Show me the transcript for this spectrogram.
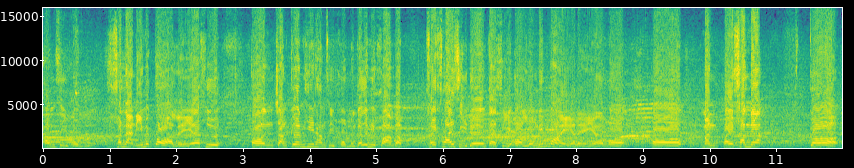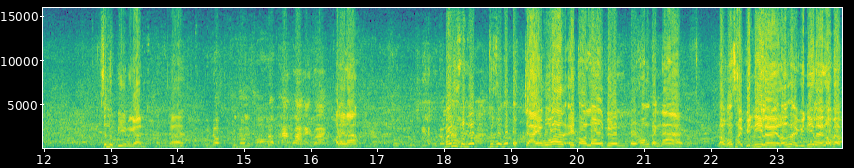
ทำสีผมขนาดนี้มาก่อนอะไรเงี้ยคือ ตอนจังเกิลที่ทำสีผมมันก็จะมีความแบบคล้ายๆ สีเดิมแต่สีอ่อนลงนิดหน่อยอะไรอย่างเงี้ยพอพอมันไปขั้นเนี้ยก็ สนุกดีเหมือนกันใช่คุณนกคุณนกคุณนกข้างว่าไงบ้างอะไรนะเห็นทรงลุคนี้แล้วคุณนกไม่ทุกคนก็ว่าทุกคนก็ตกใจเพราะว่าไอตอนเราเดินไปห้องแต่งหน้า เราก็ใส่วินนี่เลย เราใส่วินนี่เลยแล้วแบบ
